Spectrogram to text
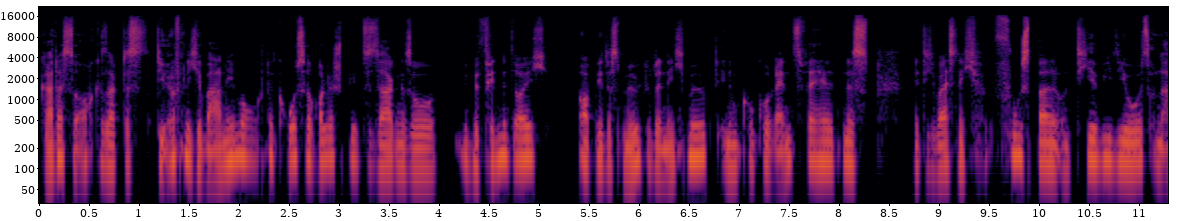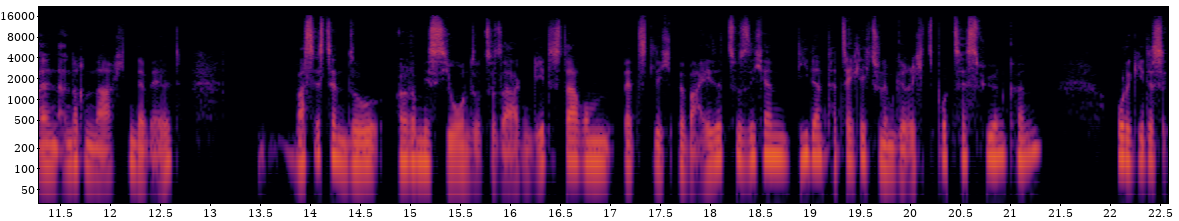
Gerade hast du auch gesagt, dass die öffentliche Wahrnehmung auch eine große Rolle spielt, zu sagen, so, ihr befindet euch, ob ihr das mögt oder nicht mögt, in einem Konkurrenzverhältnis mit, ich weiß nicht, Fußball und Tiervideos und allen anderen Nachrichten der Welt. Was ist denn so eure Mission sozusagen? Geht es darum, letztlich Beweise zu sichern, die dann tatsächlich zu einem Gerichtsprozess führen können? Oder geht es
